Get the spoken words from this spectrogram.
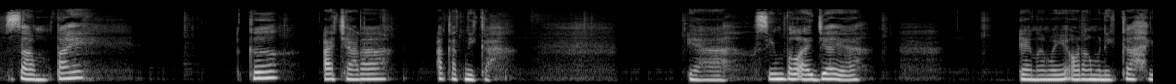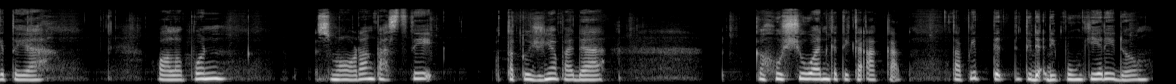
Sampai ke acara akad nikah. Ya simple aja ya. Yang namanya orang menikah gitu ya. Walaupun semua orang pasti tertujunya pada kehusuan ketika akad tapi tidak dipungkiri dong.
